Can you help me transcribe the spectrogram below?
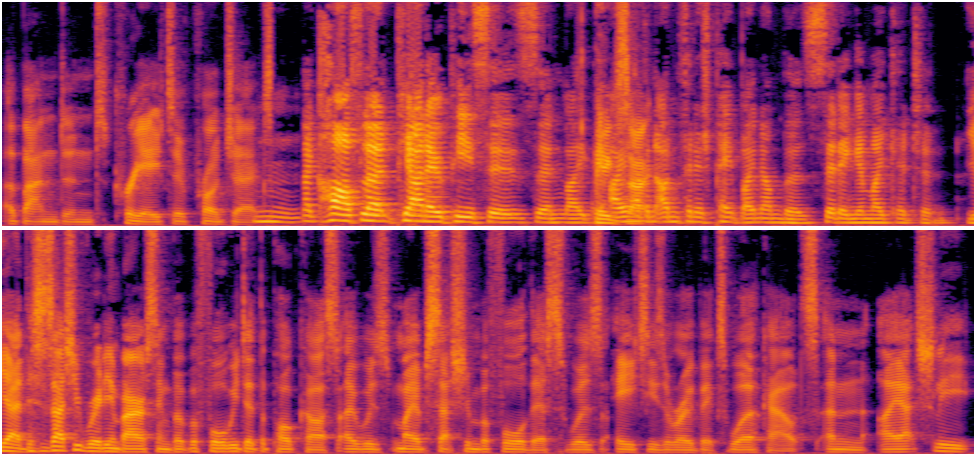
abandoned creative projects. Mm. Like half learnt piano pieces and like I have an unfinished paint by numbers sitting in my kitchen. Yeah, this is actually really embarrassing. But before we did the podcast, I was my obsession before this was 80s aerobics workouts, and I actually.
